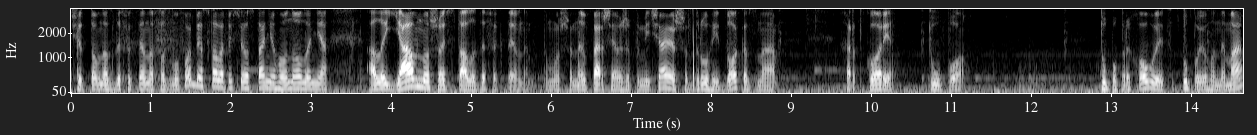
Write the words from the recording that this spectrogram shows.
чи то в нас дефективна фазмофобія стала після останнього оновлення, але явно щось стало дефективним. Тому що не вперше я вже помічаю, що другий доказ на хардкорі тупо. Тупо приховується, тупо його нема.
